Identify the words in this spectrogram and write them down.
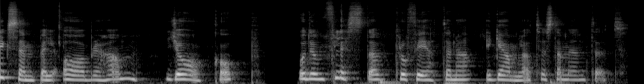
exempel Abraham, Jakob och de flesta profeterna i Gamla testamentet.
